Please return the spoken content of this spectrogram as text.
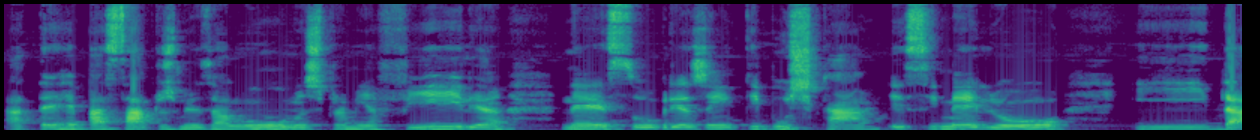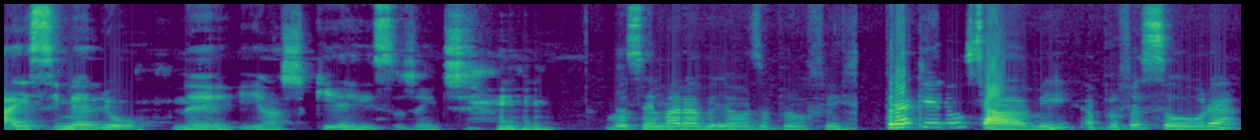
até repassar para os meus alunos, para minha filha, né, sobre a gente buscar esse melhor e dar esse melhor, né? E acho que é isso, gente. Você é maravilhosa, prof. Para quem não sabe, a professora,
